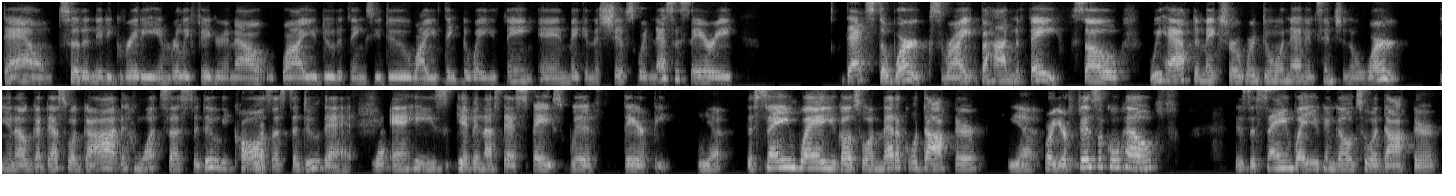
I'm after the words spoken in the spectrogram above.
down to the nitty gritty and really figuring out why you do the things you do, why you think the way you think, and making the shifts where necessary that's the works right behind the faith so we have to make sure we're doing that intentional work you know that's what god wants us to do. He calls us to do that. Yep. and he's given us that space with therapy. Yeah the same way you go to a medical doctor yeah for your physical mm-hmm. health is the same way you can go to a doctor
